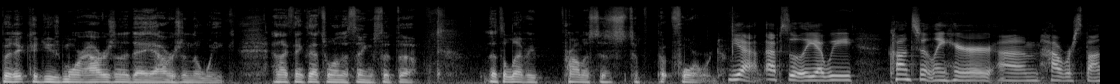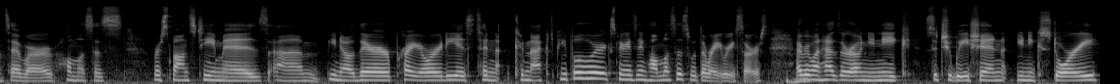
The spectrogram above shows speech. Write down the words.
but it could use more hours in the day, hours in the week. And I think that's one of the things that the, that the levy promises to put forward. Yeah, absolutely. Yeah, we constantly hear um, how responsive our homelessness response team is, um, you know, their priority is to connect people who are experiencing homelessness with the right resource. Mm-hmm. Everyone has their own unique situation, unique story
